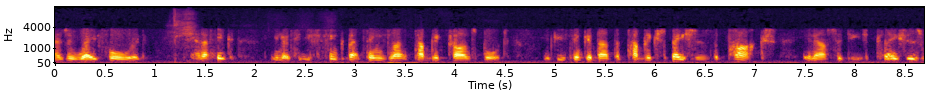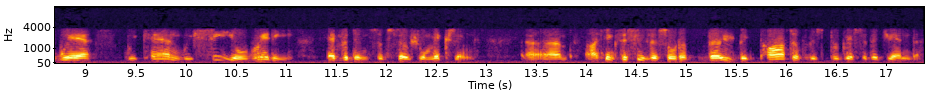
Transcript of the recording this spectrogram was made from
as a way forward. And I think, you know, if you think about things like public transport, if you think about the public spaces, the parks in our cities, places where we can, we see already evidence of social mixing. Um, I think this is a sort of very big part of this progressive agenda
